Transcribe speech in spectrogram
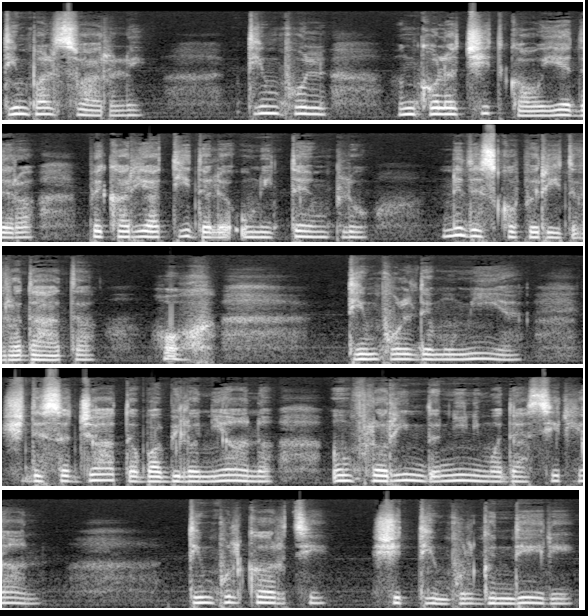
timp al soarelui, timpul încolăcit ca o iederă pe cariatidele unui templu nedescoperit vreodată. Oh, timpul de mumie și de săgeată babiloniană înflorind în inimă de asirian, timpul cărții, și timpul gândirii,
